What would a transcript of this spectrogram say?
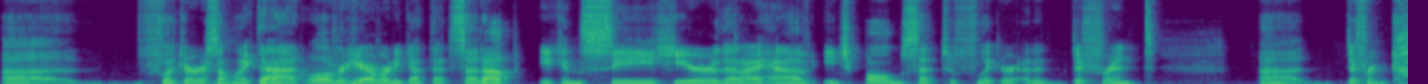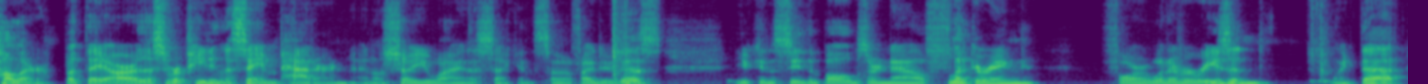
uh, flicker or something like that. Well, over here, I've already got that set up. You can see here that I have each bulb set to flicker at a different uh, different color, but they are this repeating the same pattern, and I'll show you why in a second. So if I do this, you can see the bulbs are now flickering for whatever reason, like that.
